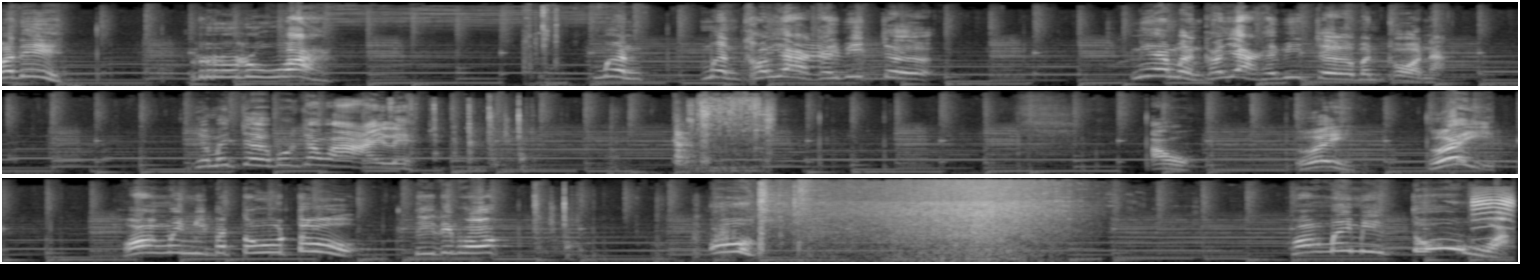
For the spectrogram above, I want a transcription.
มาดิรัวๆเหมือนเหมือนเขาอยากให้พี่เจอ เนี่ยเหมือนเขาอยากให้พี่เจอมันก่อนอะยังไม่เจอพวกเจ้าอายเลย เอาเฮ้ย เฮ้ย ห้องไม่มีประตูตู้ตีที่พกโอ้ ห้องไม่มีตู้อะ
